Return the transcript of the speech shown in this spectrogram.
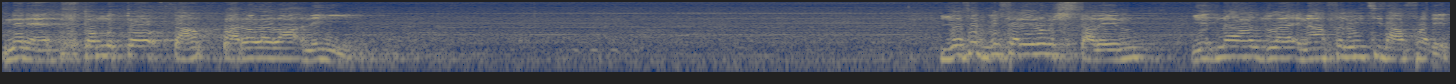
Ne, ne, v tomto ta paralela není. Josef Vysarionovič Stalin jednal dle následující zásady.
